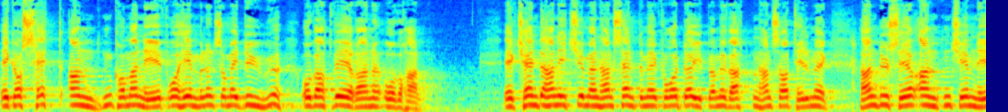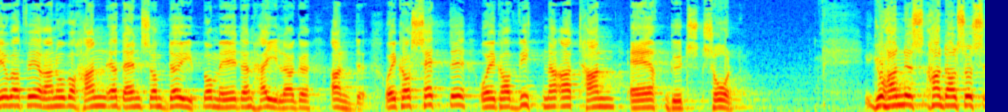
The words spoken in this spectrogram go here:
'Jeg har sett Anden komme ned fra himmelen som ei due og vært værende over han.' Jeg kjente han ikke, men han sendte meg for å døype med vann. Han sa til meg, han du ser anden kjem ned og vert værende over, han er den som døyper med Den hellige ande. Og jeg har sett det, og jeg har vitna at han er Guds sønn. Johannes hadde altså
